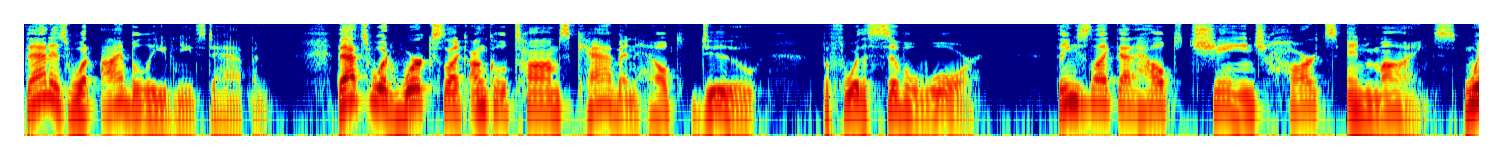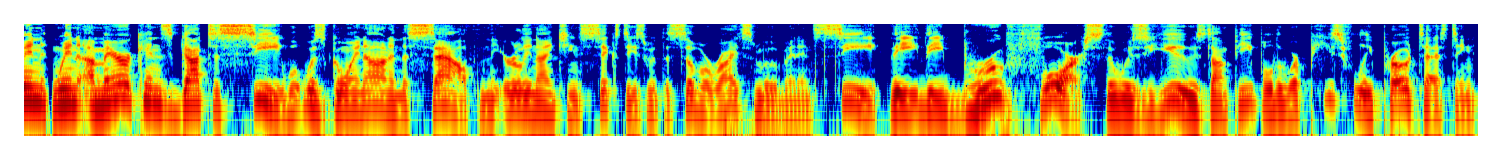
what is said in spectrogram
That is what I believe needs to happen. That's what works like Uncle Tom's Cabin helped do before the Civil War. Things like that helped change hearts and minds. When when Americans got to see what was going on in the South in the early 1960s with the civil rights movement and see the the brute force that was used on people that were peacefully protesting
